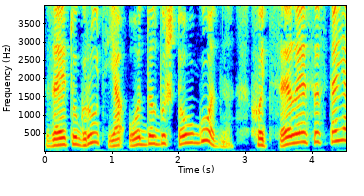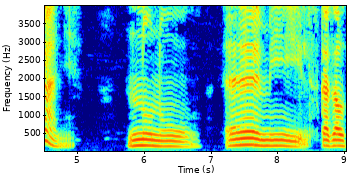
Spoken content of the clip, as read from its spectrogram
За эту грудь я отдал бы что угодно, хоть целое состояние. Ну-ну, Эмиль, — сказал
